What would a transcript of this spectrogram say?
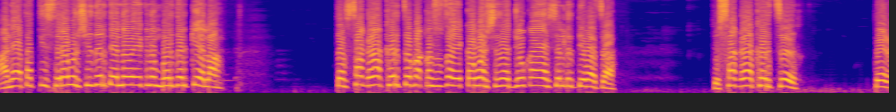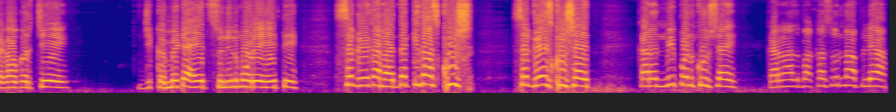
आणि आता तिसऱ्या वर्षी जर त्यानं एक नंबर जर केला तर सगळा खर्च बाकासूरचा एका वर्षाचा जो काय असेल रतिबाचा तो सगळा खर्च पेडगावकरचे जी कमिटी आहेत सुनील मोरे हे ते सगळे करणार आहेत. नक्कीच आज खुश सगळेच खुश आहेत. कारण मी पण खुश आहे. कारण आज बाकासूरनं आपल्या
